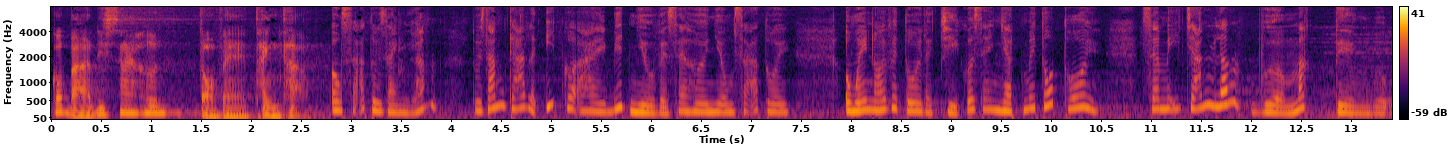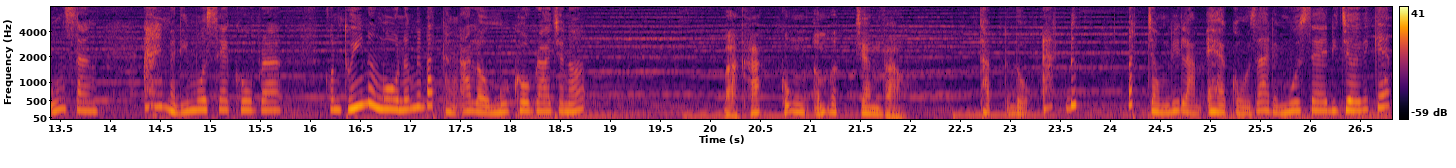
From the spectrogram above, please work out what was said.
Có bà đi xa hơn Tỏ vẻ thành thạo. Ông xã tôi rành lắm. Tôi dám cá là ít có ai biết nhiều về xe hơi như ông xã tôi. Ông ấy nói với tôi là chỉ có xe Nhật mới tốt thôi. Xe Mỹ chán lắm Vừa mắc tiền vừa uống xăng. Ai mà đi mua xe Cobra? Con Thúy nó ngu nó mới bắt thằng A Lầu mua Cobra cho nó Bà khác cũng ấm ức chen vào Thật là đồ ác đức Bắt chồng đi làm è cổ ra để mua xe đi chơi với kép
